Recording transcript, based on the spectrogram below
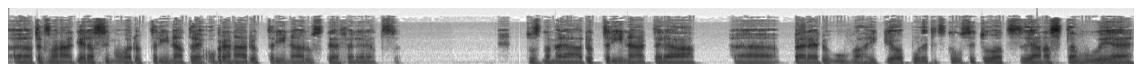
Eh, takzvaná Gerasimova doktrína, to je obraná doktrína Ruské federace. To znamená doktrína, která uh, bere do úvahy geopolitickou situaci a nastavuje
